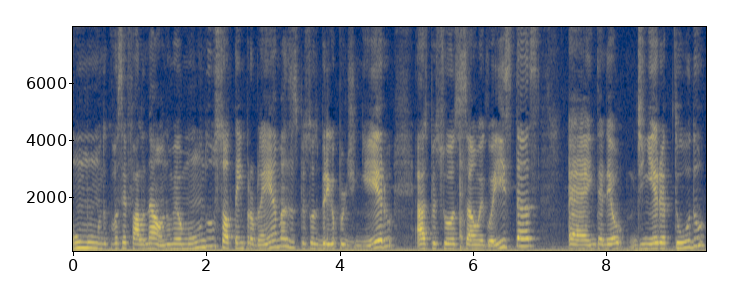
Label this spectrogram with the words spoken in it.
um mundo que você fala, não, no meu mundo só tem problemas, as pessoas brigam por dinheiro, as pessoas são egoístas, é, entendeu? Dinheiro é tudo,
